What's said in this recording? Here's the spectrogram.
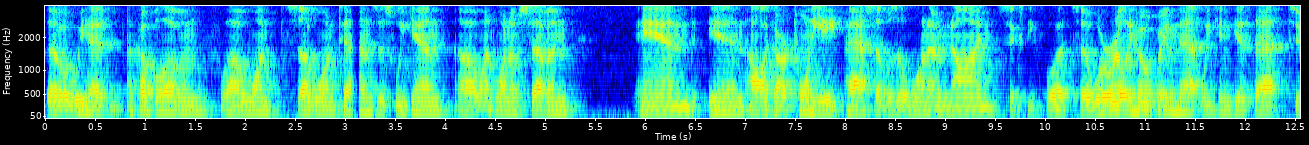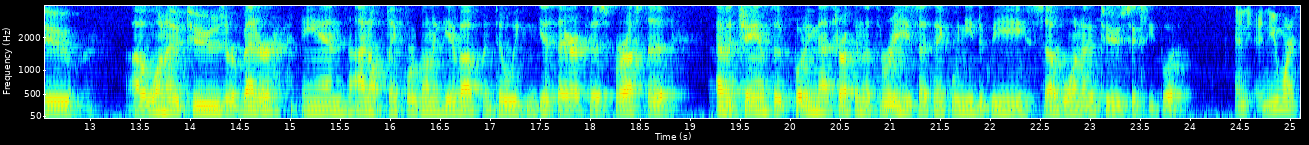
So we had a couple of them, uh, one sub 110s this weekend, uh, went 107, and in uh, like our 28 pass, that was a 109 60 foot. So we're really hoping that we can get that to uh, 102s or better, and I don't think we're going to give up until we can get there. Because for us to have a chance at putting that truck in the threes, I think we need to be sub 102 60 foot. And and you weren't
